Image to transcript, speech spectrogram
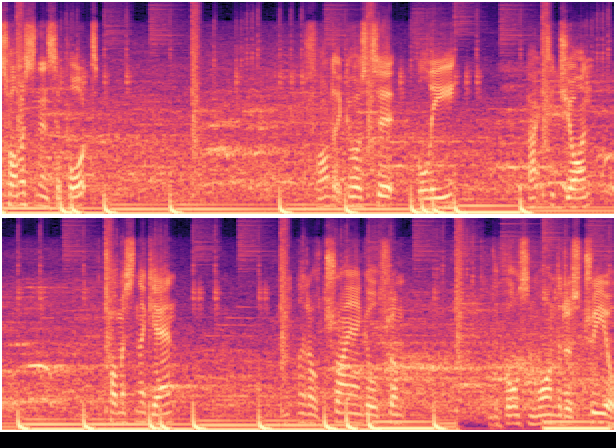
Thomason in support. Forward it goes to Lee. Back to John. Thomason again. Little triangle from the Bolton Wanderers trio.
